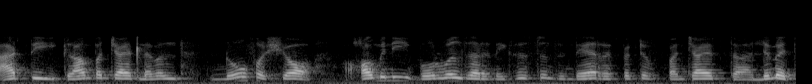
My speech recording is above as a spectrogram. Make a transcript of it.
at the Gram Panchayat level know for sure how many borewells are in existence in their respective panchayat uh, limits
